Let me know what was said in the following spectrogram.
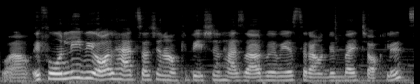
Wow. If only we all had such an occupational hazard where we are surrounded by chocolates.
